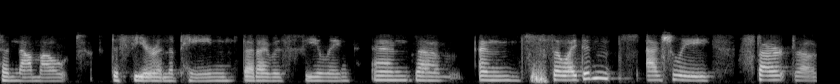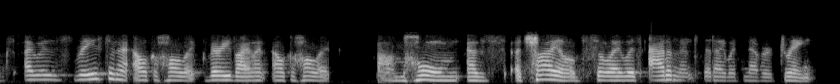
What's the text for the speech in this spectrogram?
to numb out the fear and the pain that i was feeling. And um and so i didn't actually start drugs. I was raised in an alcoholic very violent alcoholic um home as a child. So i was adamant that i would never drink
